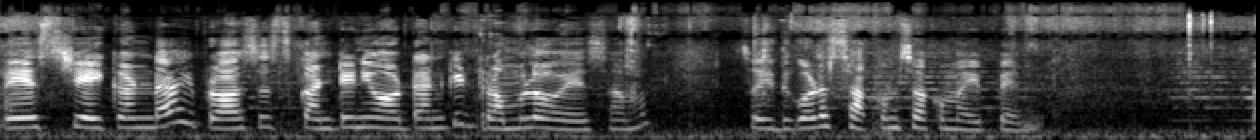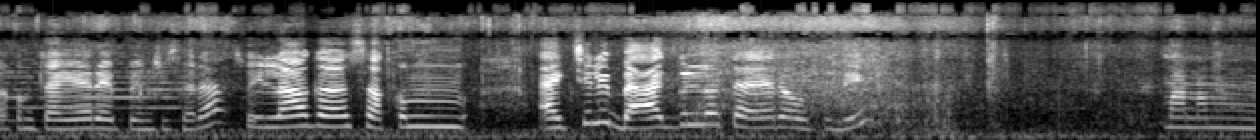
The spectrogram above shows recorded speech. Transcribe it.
వేస్ట్ చేయకుండా ఈ ప్రాసెస్ కంటిన్యూ అవడానికి డ్రమ్లో వేసాము. సో ఇది కూడా సగం సగం అయిపోయింది. సగం తయారైపోయింది చూసారా? సో ఇలాగా సగం యాక్చువల్లీ బ్యాగుల్లో తయారవుతుంది. మనం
